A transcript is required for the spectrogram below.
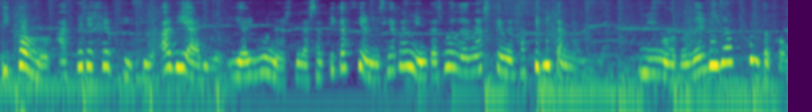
y cómo hacer ejercicio a diario y algunas de las aplicaciones y herramientas modernas que me facilitan la vida. mimododevida.com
